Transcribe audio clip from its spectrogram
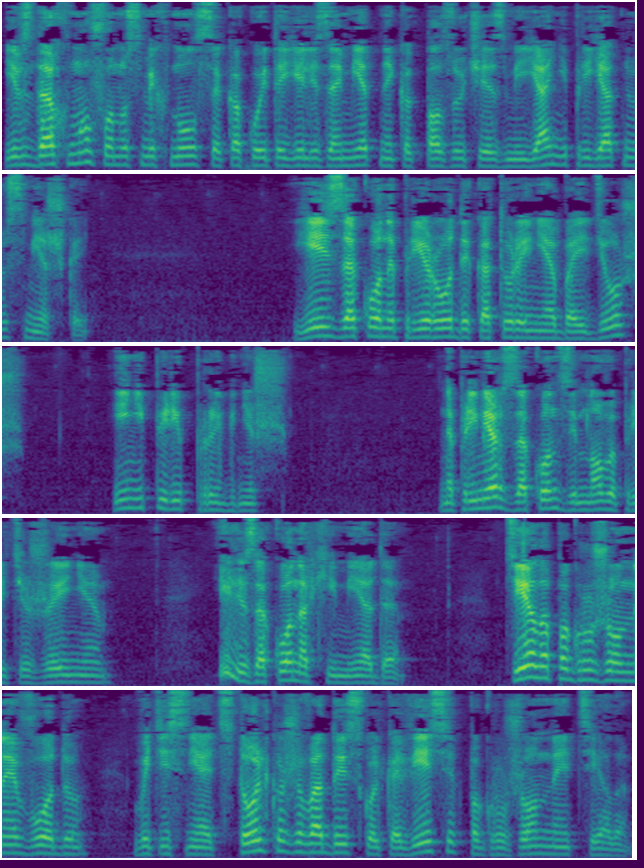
И, вздохнув, он усмехнулся какой-то еле заметной, как ползучая змея, неприятной усмешкой. «Есть законы природы, которые не обойдешь, и не перепрыгнешь. Например, закон земного притяжения или закон Архимеда. Тело, погруженное в воду, вытесняет столько же воды, сколько весит погруженное тело.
